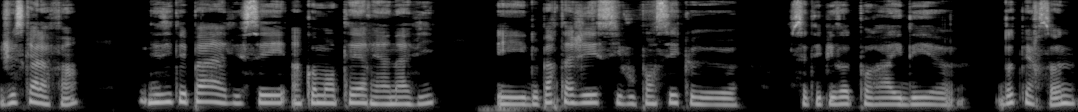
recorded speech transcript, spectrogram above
jusqu'à la fin. N'hésitez pas à laisser un commentaire et un avis et de partager si vous pensez que cet épisode pourra aider euh, d'autres personnes.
